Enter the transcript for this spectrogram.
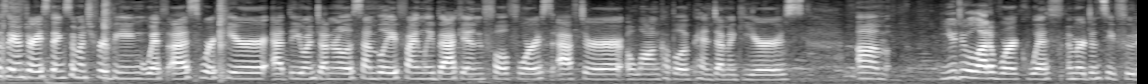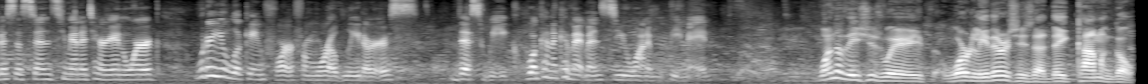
Jose Andres, thanks so much for being with us. We're here at the UN General Assembly, finally back in full force after a long couple of pandemic years. Um, you do a lot of work with emergency food assistance, humanitarian work. What are you looking for from world leaders this week? What kind of commitments do you want to be made? One of the issues with world leaders is that they come and go.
